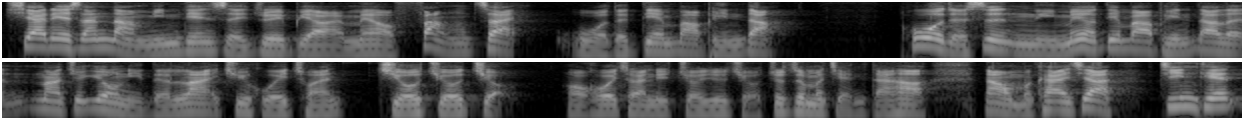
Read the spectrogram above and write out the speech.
下列三档明天谁追标有没有放在我的电报频道。或者是你没有电报频道的，那就用你的 line 去回传九九九哦，回传你九九九，就这么简单哈。那我们看一下今天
